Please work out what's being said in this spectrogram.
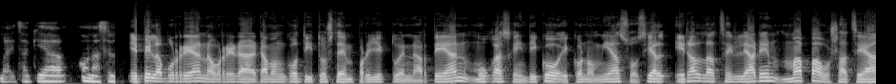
baitzakia ona zel. Epe laburrean aurrera eramango dituzten proiektuen artean mugaz gaindiko ekonomia sozial eraldatzailearen mapa osatzea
